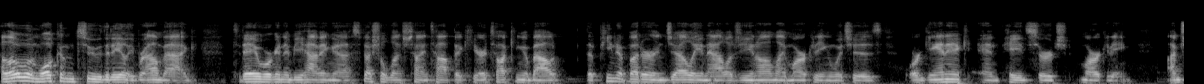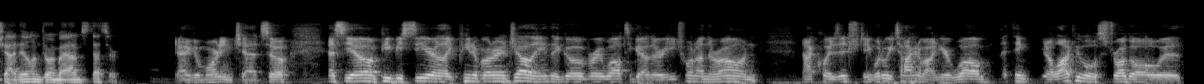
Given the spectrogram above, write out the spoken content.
Hello and welcome to the Daily Brown Bag. Today we're going to be having a special lunchtime topic here talking about the peanut butter and jelly analogy in online marketing, which is organic and paid search marketing. I'm Chad Hill. I'm joined by Adam Stetzer. Yeah, good morning, Chad. So SEO and PPC are like peanut butter and jelly. They go very well together, each one on their own. Not quite as interesting. What are we talking about here? Well, I think you know a lot of people struggle with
